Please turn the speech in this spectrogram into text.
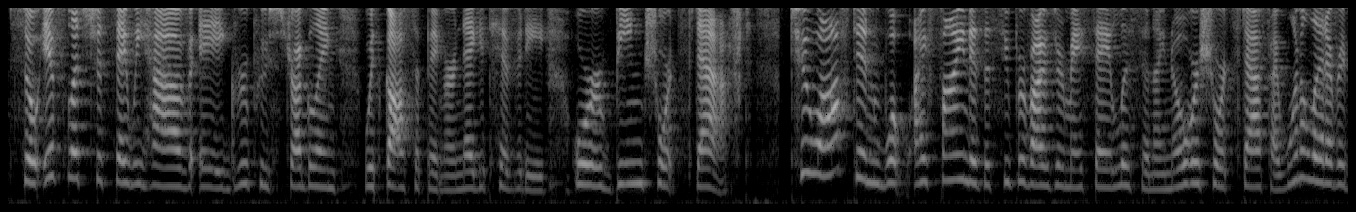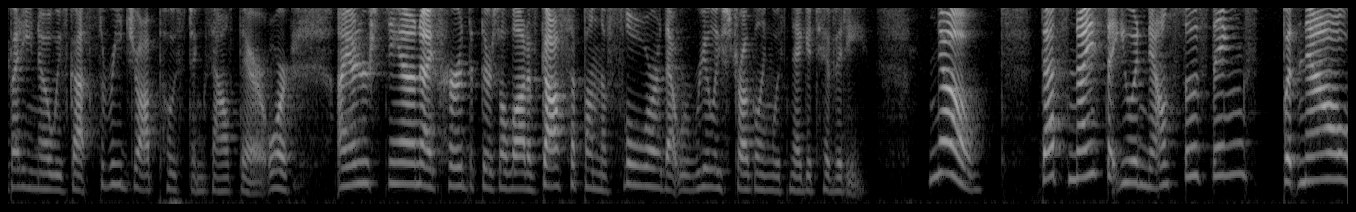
So, if let's just say we have a group who's struggling with gossiping or negativity or being short staffed, too often, what I find is a supervisor may say, Listen, I know we're short staffed. I want to let everybody know we've got three job postings out there. Or I understand I've heard that there's a lot of gossip on the floor that we're really struggling with negativity. No, that's nice that you announce those things, but now,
